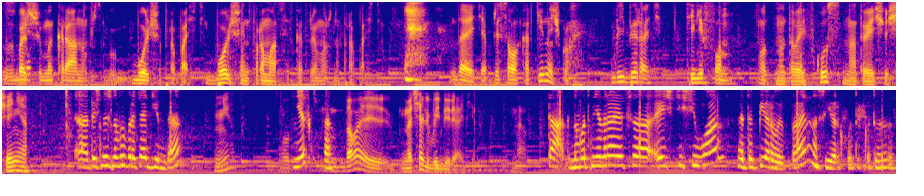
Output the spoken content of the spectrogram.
с большим экраном, чтобы больше пропасть, больше информации, в которой можно пропасть. Да, я тебе прислал картиночку. Выбирать телефон. Вот на твой вкус, на твои ощущения. А, то есть нужно выбрать один, да? Нет. Вот Несколько? Давай вначале выбери один. Да. Так, ну вот мне нравится HTC One, это первый, правильно, сверху? такой, который-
